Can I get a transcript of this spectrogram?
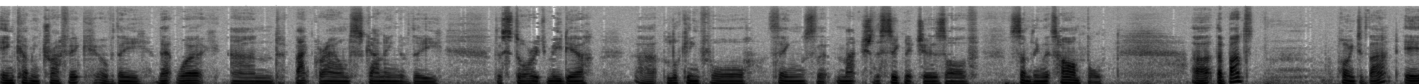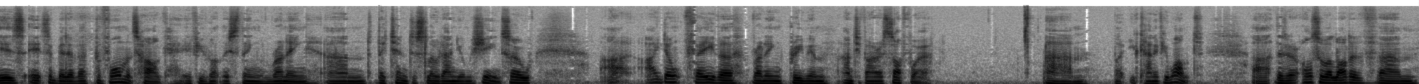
incoming traffic over the network and background scanning of the the storage media uh, looking for things that match the signatures of something that's harmful. Uh, the bad point of that is it's a bit of a performance hog if you've got this thing running and they tend to slow down your machine. So I, I don't favour running premium antivirus software, um, but you can if you want. Uh, there are also a lot of um,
